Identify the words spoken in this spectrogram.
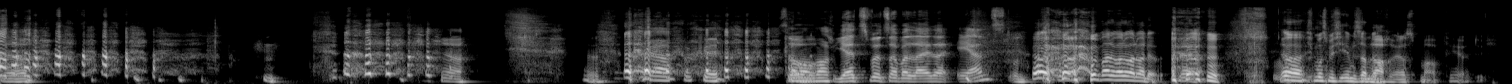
ja. ja. Ja, okay. So, jetzt wird es aber leider ernst und. warte, warte, warte, warte. Ja. Ah, ich muss mich eben sammeln. Mach erstmal fertig.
